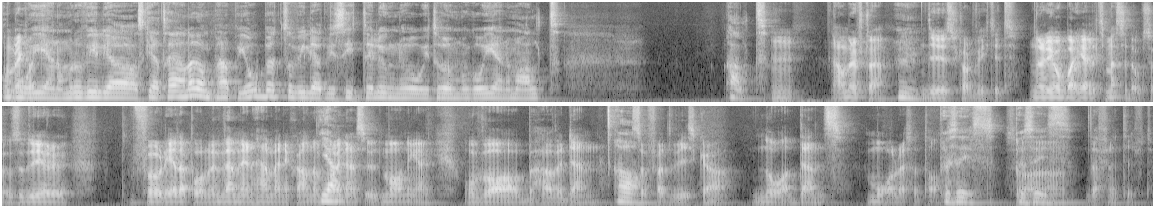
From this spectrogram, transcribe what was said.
Och gå igenom. Och då vill jag, ska jag träna dem här på jobbet så vill jag att vi sitter i lugn och ro i ett rum och går igenom allt. Allt. Mm. Ja, men det förstår jag. Mm. Det är såklart viktigt. När du jobbar helhetsmässigt också. Så du gör du får reda på men vem är den här människan och Ja. vad är dens utmaningar. Och vad behöver den? Ja. Alltså för att vi ska nå dens målresultat. Precis. Så, Precis. Definitivt.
